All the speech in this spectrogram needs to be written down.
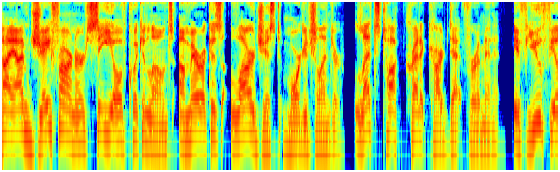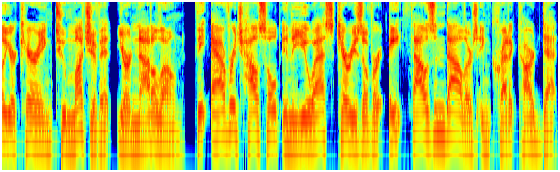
Hi, I'm Jay Farner, CEO of Quicken Loans, America's largest mortgage lender. Let's talk credit card debt for a minute. If you feel you're carrying too much of it, you're not alone. The average household in the U.S. carries over $8,000 in credit card debt.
